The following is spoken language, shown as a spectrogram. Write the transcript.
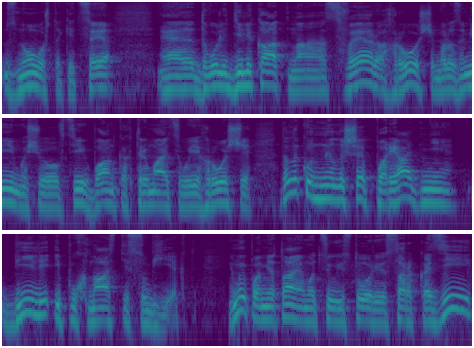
знову ж таки, це. е, Доволі делікатна сфера гроші. Ми розуміємо, що в цих банках тримають свої гроші далеко не лише порядні, білі і пухнасті суб'єкти. І ми пам'ятаємо цю історію Сарказі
